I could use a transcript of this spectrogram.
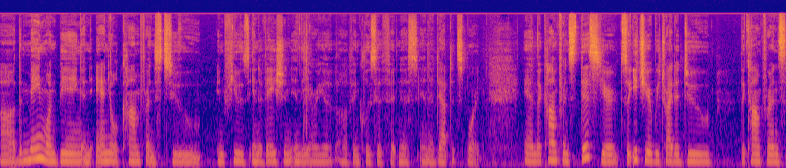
Uh, the main one being an annual conference to infuse innovation in the area of inclusive fitness and adapted sport. And the conference this year, so each year we try to do the conference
